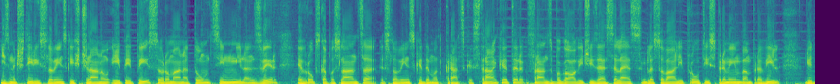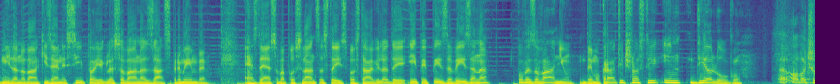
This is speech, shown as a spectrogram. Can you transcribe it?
Izmed štirih slovenskih članov EPP so Romana Tomc in Milan Zver, evropska poslanca Slovenske demokratske stranke, ter Franz Bogovič iz SLS glasovali proti spremembam pravil. Ljudmila Novak iz NSI pa je glasovala za spremembe. SDS-ova poslanca sta izpostavila, da je EPP zavezana povezovanju, demokratičnosti in dialogu. Oba, če,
